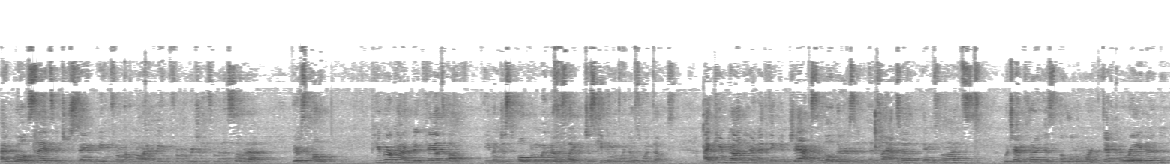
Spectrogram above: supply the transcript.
I will say it's interesting being from up north, being from originally from Minnesota. There's a, people are kind of big fans of even just open windows, like just keeping the windows windows. I came down here and I think in Jacksonville there is an Atlanta influence, which I've learned is a little more decorated.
